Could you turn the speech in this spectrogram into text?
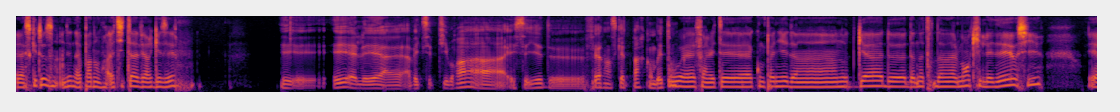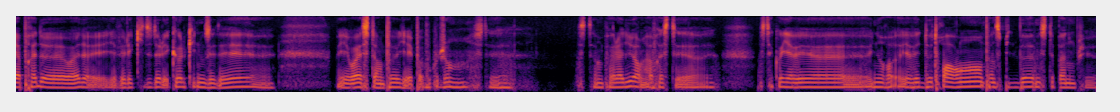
La skateuse indienne, ah, pardon, Atita Verghese. Et, et elle est euh, avec ses petits bras à essayer de faire un skatepark en béton. Ouais, enfin, elle était accompagnée d'un autre gars, d'un Allemand qui l'aidait aussi. Et après, de, ouais, de- il y avait les kids de l'école qui nous aidaient. Mais ouais, c'était un peu, il y avait pas beaucoup de gens. hein. C'était, c'était un peu à la dure. Mais après, c'était, euh, c'était quoi? Il y avait, euh, une, il y avait deux, trois rampes, un speed bump. C'était pas non plus,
